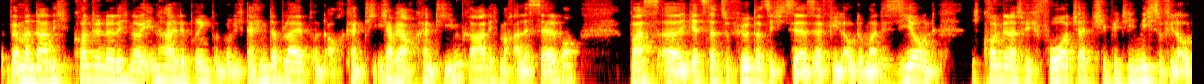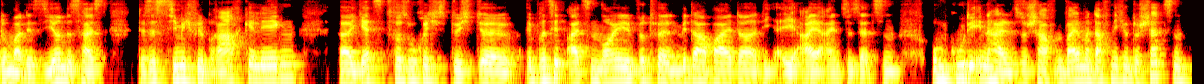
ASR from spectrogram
wenn man da nicht kontinuierlich neue Inhalte bringt und wirklich dahinter bleibt und auch kein Team, ich habe ja auch kein Team gerade, ich mache alles selber, was äh, jetzt dazu führt, dass ich sehr, sehr viel automatisiere und ich konnte natürlich vor ChatGPT nicht so viel automatisieren. Das heißt, das ist ziemlich viel brachgelegen. Äh, jetzt versuche ich durch äh, im Prinzip als neue virtuellen Mitarbeiter die AI einzusetzen, um gute Inhalte zu schaffen, weil man darf nicht unterschätzen,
